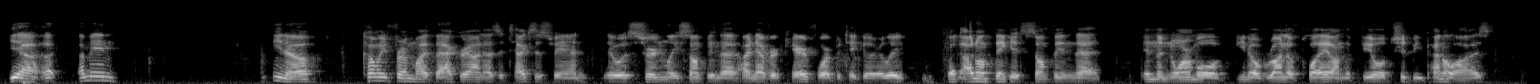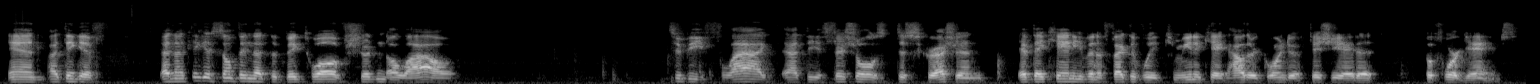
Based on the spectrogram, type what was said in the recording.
Yeah, uh, I mean, you know, coming from my background as a Texas fan, it was certainly something that I never cared for particularly, but I don't think it's something that in the normal, you know, run of play on the field should be penalized. And I think if, and I think it's something that the Big 12 shouldn't allow to be flagged at the official's discretion if they can't even effectively communicate how they're going to officiate it before games.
